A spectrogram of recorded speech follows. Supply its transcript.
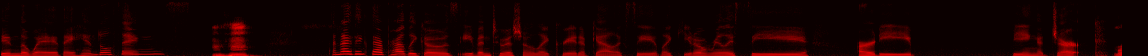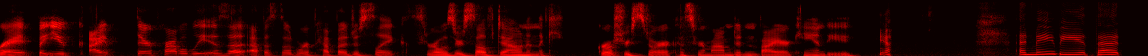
in the way they handle things. Mhm. And I think that probably goes even to a show like Creative Galaxy. Like, you don't really see Arty being a jerk. Right. But you I there probably is a episode where Peppa just like throws herself down in the grocery store cuz her mom didn't buy her candy. Yeah. And maybe that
